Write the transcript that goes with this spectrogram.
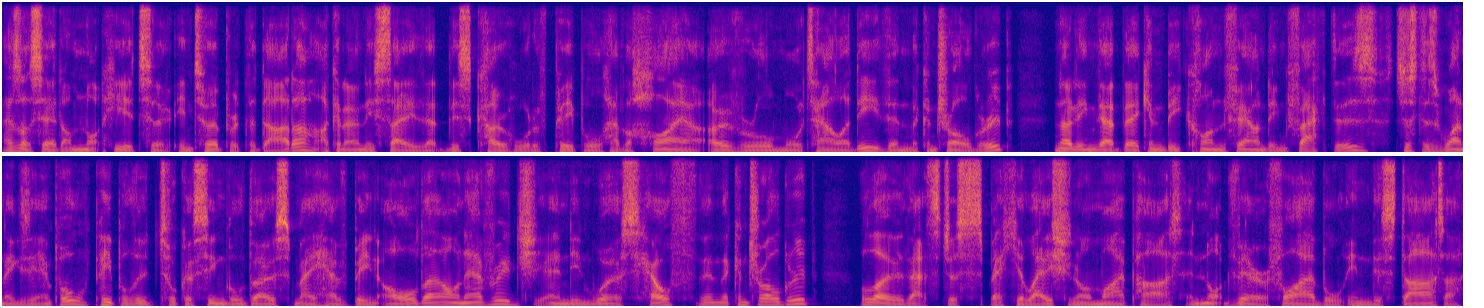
As I said, I'm not here to interpret the data. I can only say that this cohort of people have a higher overall mortality than the control group, noting that there can be confounding factors. Just as one example, people who took a single dose may have been older on average and in worse health than the control group, although that's just speculation on my part and not verifiable in this data.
